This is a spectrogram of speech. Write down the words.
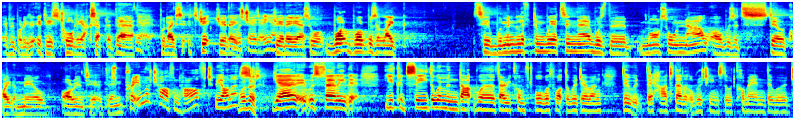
everybody it is totally accepted there. Yeah, yeah. But like it's J, JD. It was JD. Yeah. JD. Yeah. So what what was it like Say women lifting weights in there was the more so now, or was it still quite a male orientated thing? Pretty much half and half, to be honest. Was it? Yeah, it was fairly. You could see the women that were very comfortable with what they were doing. They would, they had their little routines. They would come in, they would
